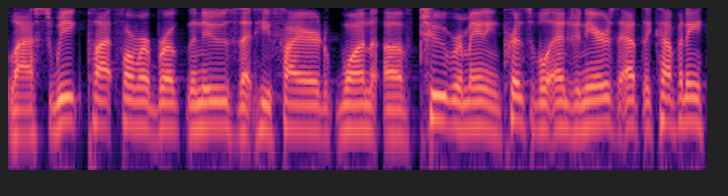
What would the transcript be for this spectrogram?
Last week, Platformer broke the news that he fired one of two remaining principal engineers at the company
